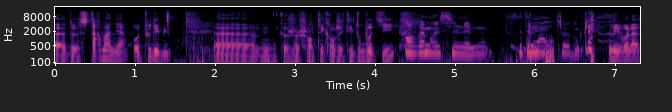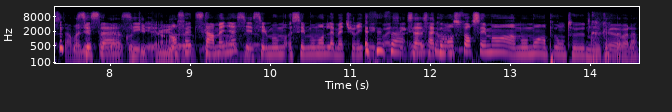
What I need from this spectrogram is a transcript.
euh, de Starmania au tout début euh, que je chantais quand j'étais tout petit. En vrai, moi aussi, mais bon, c'était moins honteux donc. Mais voilà, Starmania C'est ça, avait ça. un côté c'est- plus. en euh, fait, plus Starmania, noble. c'est le moment, c'est le moment de la maturité. Quoi. ça, C'est que ça, ça exactement. commence forcément à un moment un peu honteux. Donc euh, voilà.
